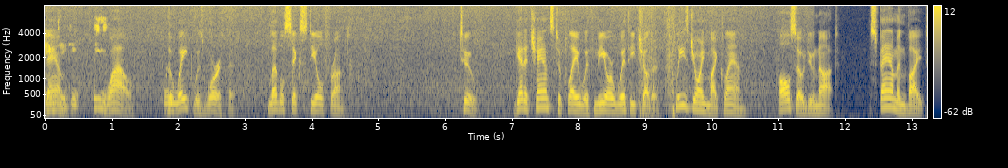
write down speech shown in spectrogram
Damn. take it. Hey, Wow. The wait was worth it. Level 6 steel front. 2. Get a chance to play with me or with each other, please join my clan. Also do not spam invite,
